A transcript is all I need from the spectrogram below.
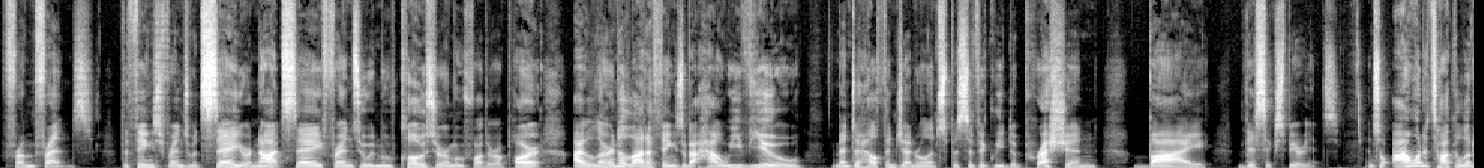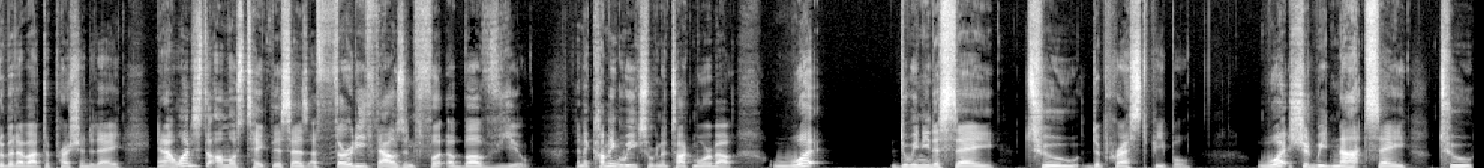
from friends. The things friends would say or not say, friends who would move closer or move farther apart. I learned a lot of things about how we view mental health in general and specifically depression by this experience. And so I want to talk a little bit about depression today, and I want us to almost take this as a 30,000 foot above view. In the coming weeks, we're going to talk more about what do we need to say to depressed people? What should we not say to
